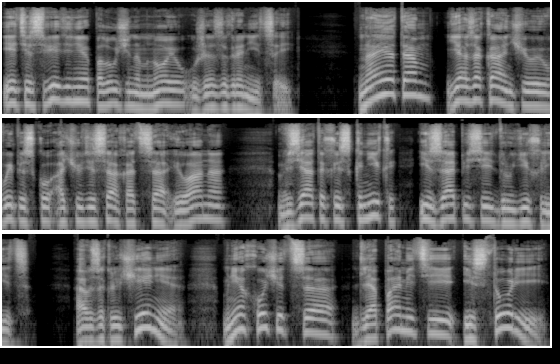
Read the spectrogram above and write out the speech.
Эти сведения получены мною уже за границей. На этом я заканчиваю выписку о чудесах отца Иоанна, взятых из книг и записей других лиц. А в заключение мне хочется для памяти истории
